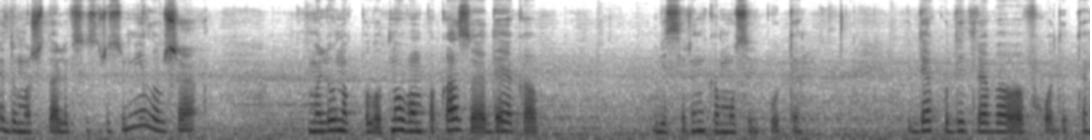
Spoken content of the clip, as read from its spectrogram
Я думаю, що далі все зрозуміло. Вже малюнок полотно вам показує, де яка бісеринка мусить бути. І де куди треба входити.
